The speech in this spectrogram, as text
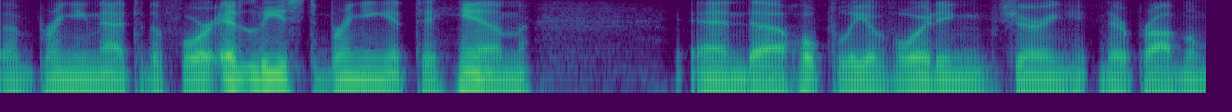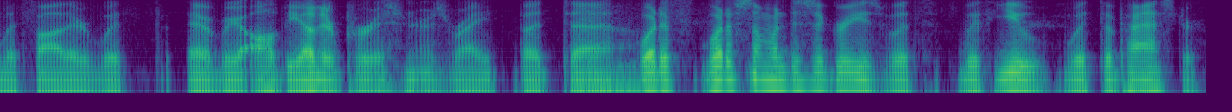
uh, bringing that to the fore, at least bringing it to him, and uh, hopefully avoiding sharing their problem with Father with every all the other parishioners, right? But uh, what if what if someone disagrees with with you, with the pastor?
